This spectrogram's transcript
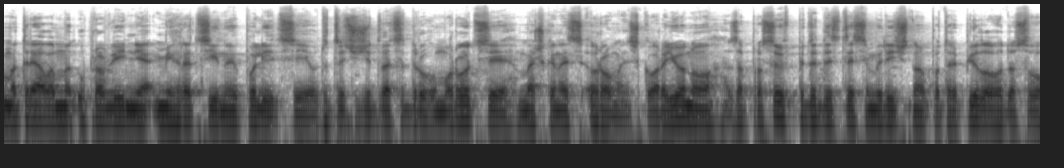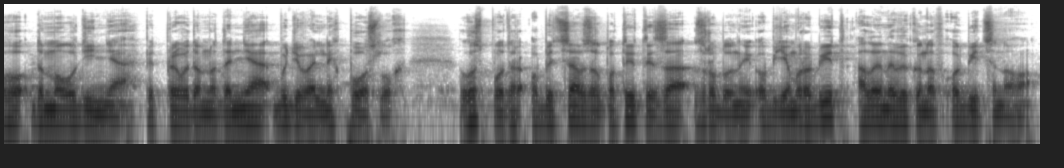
матеріалами управління міграційної поліції у 2022 році мешканець Роменського району запросив 57-річного потерпілого до свого домоволодіння під приводом надання будівельних послуг. Господар обіцяв заплатити за зроблений об'єм робіт, але не виконав обіцяного.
